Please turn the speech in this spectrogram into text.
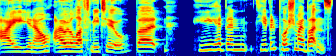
i you know i would have left me too but he had been he had been pushing my buttons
